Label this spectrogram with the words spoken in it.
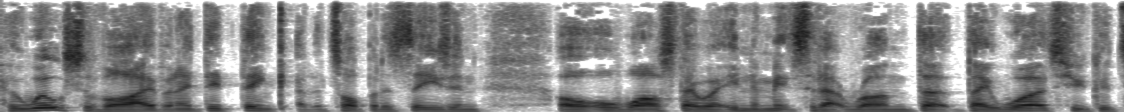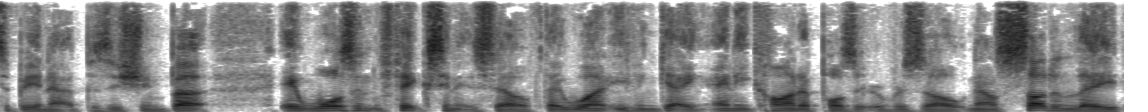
who will survive. And I did think at the top of the season, or, or, whilst they were in the midst of that run, that they were too good to be in that position. But it wasn't fixing itself. They weren't even getting any kind of positive result. Now, suddenly,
